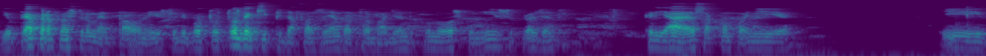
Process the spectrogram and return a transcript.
e o Pécora foi instrumental nisso. Ele botou toda a equipe da Fazenda trabalhando conosco nisso, para a gente criar essa companhia. E,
